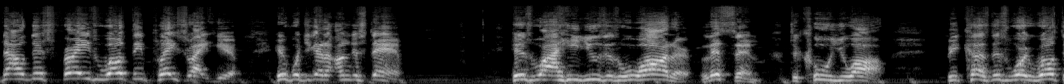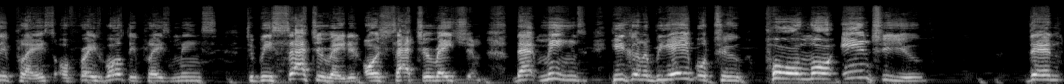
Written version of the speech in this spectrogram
Now, this phrase, wealthy place, right here, here's what you got to understand. Here's why he uses water, listen, to cool you off. Because this word wealthy place or phrase wealthy place means to be saturated or saturation. That means he's going to be able to pour more into you than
